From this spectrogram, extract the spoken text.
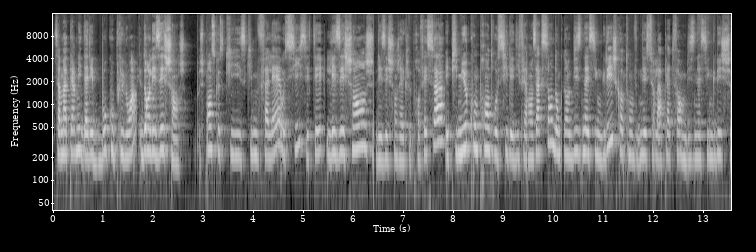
ça m'a permis d'aller beaucoup plus loin dans les échanges je pense que ce qui, ce qui me fallait aussi, c'était les échanges, les échanges avec le professeur, et puis mieux comprendre aussi les différents accents. Donc, dans le business English, quand on est sur la plateforme business English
